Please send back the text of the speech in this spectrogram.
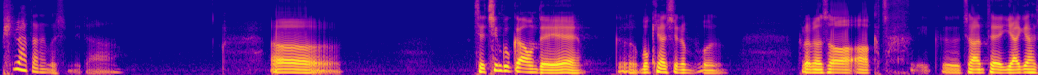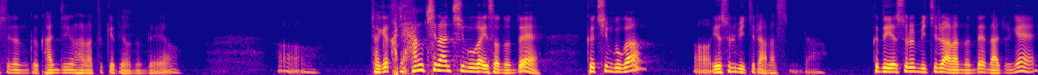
필요하다는 것입니다. 어, 제 친구 가운데에 그 목회하시는 분 그러면서 어, 그 저한테 이야기하시는 그 간증을 하나 듣게 되었는데요. 어, 자기가 가장 친한 친구가 있었는데 그 친구가 어, 예수를 믿지를 않았습니다. 근데 예수를 믿지를 않았는데 나중에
